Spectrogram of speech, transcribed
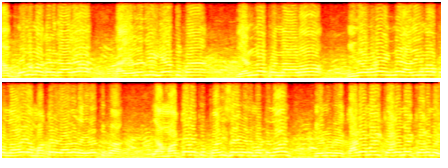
என் பொதுமக்களுக்காக நான் எல்லாத்தையும் ஏத்துப்பேன். என்ன பண்ணாலும் இதை விட இன்னும் அதிகமாக பண்ணாலும் என் மக்களுக்காக நான் ஏற்றுப்பேன் என் மக்களுக்கு பணி செய்வது மட்டும்தான் என்னுடைய கடமை கடமை கடமை.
